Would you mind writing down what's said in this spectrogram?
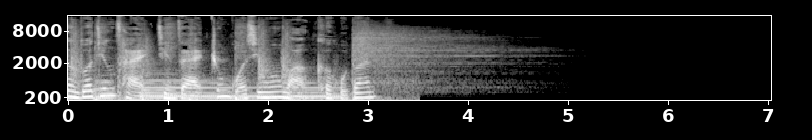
更多精彩尽在中国新闻网客户端。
